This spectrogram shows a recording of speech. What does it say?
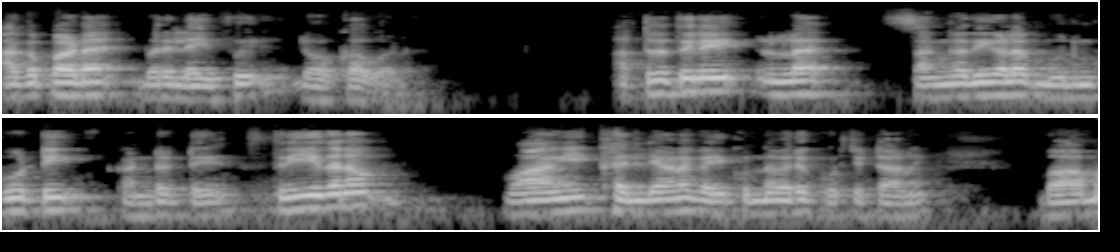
അകപ്പാടെ ഇവരെ ലൈഫ് ലോക്കാവുകയാണ് അത്തരത്തിൽ ഉള്ള സംഗതികളെ മുൻകൂട്ടി കണ്ടിട്ട് സ്ത്രീധനം വാങ്ങി കല്യാണം കഴിക്കുന്നവരെ കുറിച്ചിട്ടാണ് ബാമ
